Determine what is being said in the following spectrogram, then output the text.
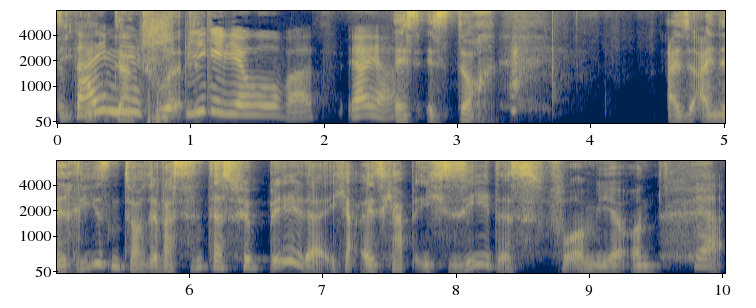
Die Sei mir Natur, Spiegel Jehovas. Ja, ja. Es ist doch, also eine Riesentochter. Was sind das für Bilder? Ich habe, ich habe, ich sehe das vor mir und ja.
